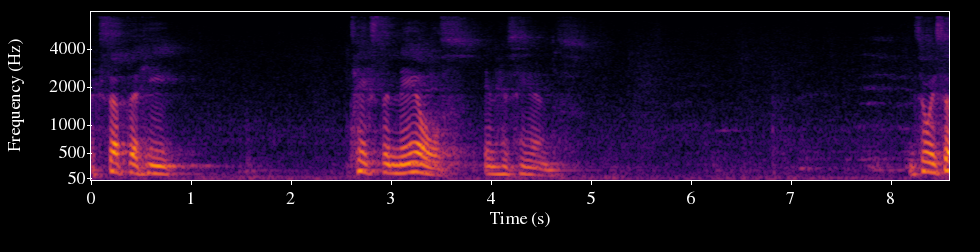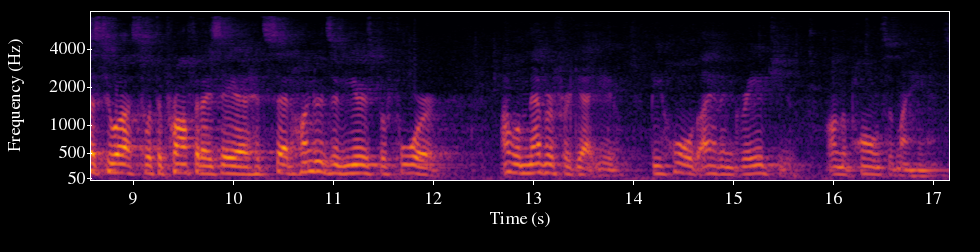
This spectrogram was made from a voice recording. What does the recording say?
except that he takes the nails in his hands. And so he says to us what the prophet Isaiah had said hundreds of years before I will never forget you. Behold, I have engraved you on the palms of my hands.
